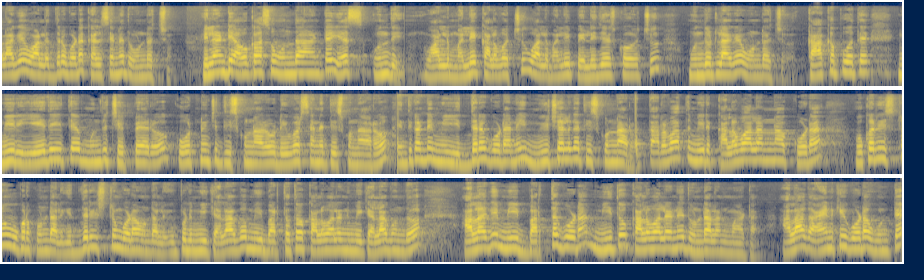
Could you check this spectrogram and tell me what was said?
అలాగే వాళ్ళిద్దరూ కూడా కలిసి అనేది ఉండొచ్చు. ఇలాంటి అవకాశం ఉందా అంటే ఎస్ ఉంది. వాళ్ళు మళ్ళీ కలవచ్చు వాళ్ళు మళ్ళీ పెళ్ళి చేసుకోవచ్చు ముందుట్లాగే ఉండొచ్చు. కాకపోతే మీరు ఏదైతే ముందు చెప్పారో కోర్టు నుంచి తీసుకున్నారో డివర్స్ అనేది తీసుకున్నారో ఎందుకంటే మీ ఇద్దరు కూడా మ్యూచువల్గా తీసుకున్నారు. తర్వాత మీరు కలవాలన్నా కూడా ఒకరి ఇష్టం ఒకరికి ఉండాలి. ఇద్దరి ఇష్టం కూడా ఉండాలి. ఇప్పుడు మీకు ఎలాగో మీ భర్తతో కలవాలని మీకు ఎలాగుందో అలాగే మీ భర్త కూడా మీతో కలవాలనేది ఉండాలన్నమాట. అలాగ ఆయనకి కూడా ఉంటే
